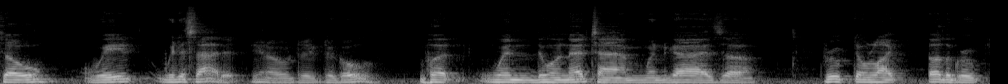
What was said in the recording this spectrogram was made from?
So we we decided, you know, to, to go. But when during that time, when the guys uh, group don't like other groups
